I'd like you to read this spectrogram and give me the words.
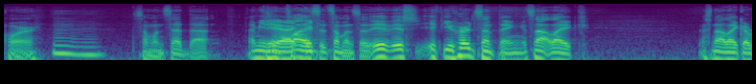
or Hmm. someone said that. I mean, it Yeah, I- implies I- that someone said if, if if you heard something, it's not like it's not like a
